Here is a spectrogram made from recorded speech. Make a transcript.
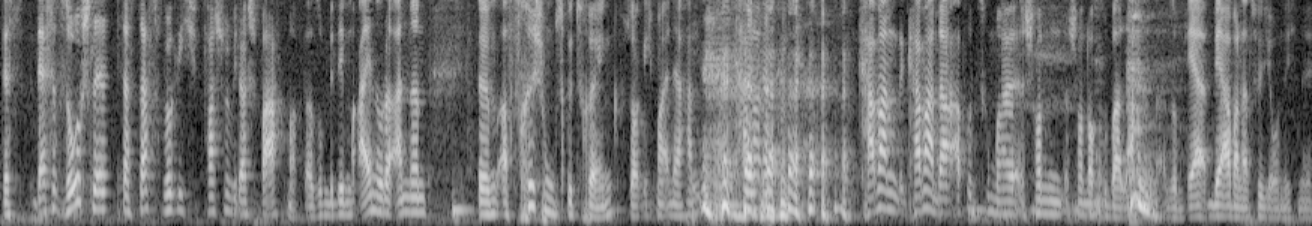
Das, das ist so schlecht, dass das wirklich fast schon wieder Spaß macht. Also mit dem einen oder anderen ähm, Erfrischungsgetränk, sag ich mal, in der Hand, kann man, kann man, kann man da ab und zu mal schon, schon noch drüber lachen. Also mehr, mehr aber natürlich auch nicht, ne.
